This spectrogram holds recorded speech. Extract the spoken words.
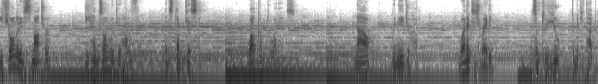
If you want to live smarter, be hands-on with your health, and stop guessing, welcome to 1X. Now, we need your help. 1X is ready. It's up to you to make it happen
